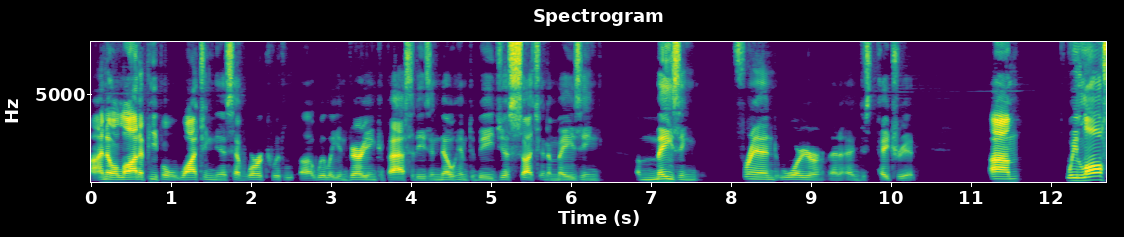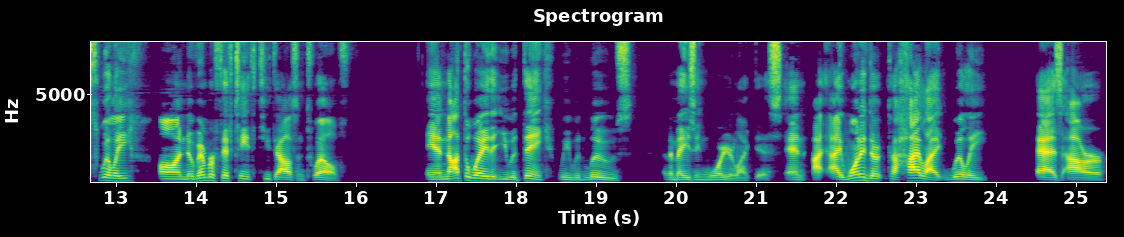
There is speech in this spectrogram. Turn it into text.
I know a lot of people watching this have worked with uh, Willie in varying capacities and know him to be just such an amazing, amazing friend, warrior, and, and just patriot. Um, we lost Willie on November 15th, 2012. And not the way that you would think we would lose an amazing warrior like this. And I, I wanted to, to highlight Willie as our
